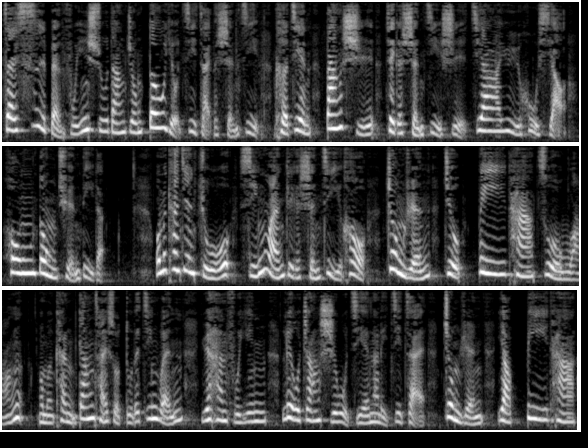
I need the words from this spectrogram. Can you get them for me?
在四本福音书当中都有记载的神迹，可见当时这个神迹是家喻户晓、轰动全地的。我们看见主行完这个神迹以后，众人就逼他做王。我们看刚才所读的经文，《约翰福音》六章十五节那里记载，众人要逼他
